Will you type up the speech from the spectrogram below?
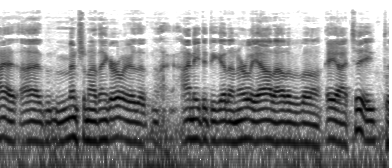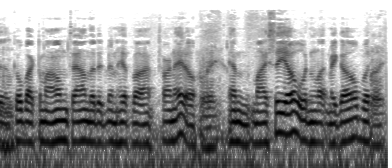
I, I, mentioned, I think earlier, that I needed to get an early out out of uh, AIT to mm-hmm. go back to my hometown that had been hit by a tornado. Right. And my CO wouldn't let me go, but right.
